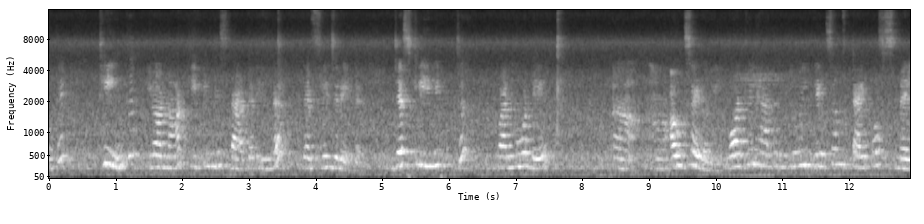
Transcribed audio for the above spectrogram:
okay? Think you are not keeping this batter in the refrigerator. Just leave it one more day uh, uh, outside only. What will happen? You will get some type of smell.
